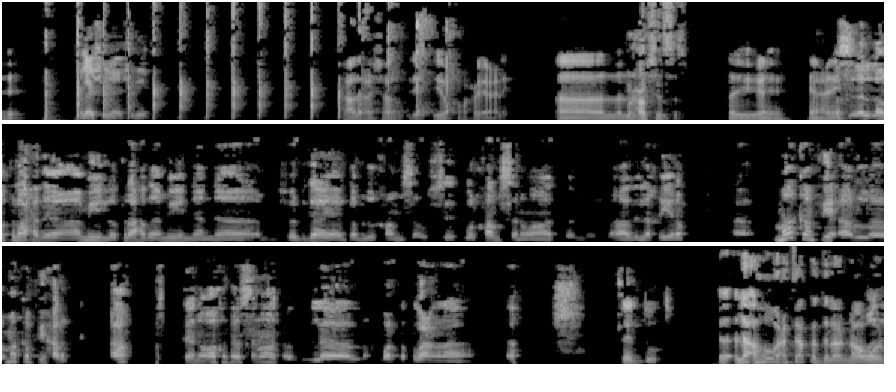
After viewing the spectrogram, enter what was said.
إيه. ال 20 20 هذا عشان يفرحوا يعني. آه اي اي يعني. بس لو تلاحظ يا أمين لو تلاحظ يا أمين ان في البداية قبل الخمس أو تقول خمس سنوات هذه الأخيرة ما كان في ما كان في حرق. آخر سنة واخر ثلاث سنوات الأخبار تطلع لنا زي الدود. لا هو أعتقد لأنه أول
